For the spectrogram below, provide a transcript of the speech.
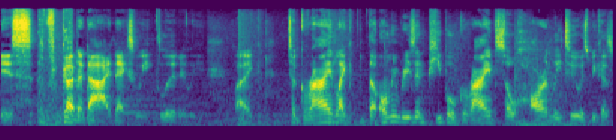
is gonna die next week literally. Like to grind like the only reason people grind so hardly too is because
